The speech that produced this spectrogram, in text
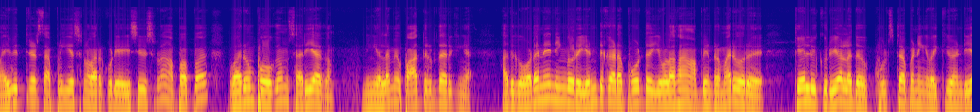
மைவித்ரேட்ஸ் அப்ளிகேஷனில் வரக்கூடிய இஷ்யூஸ்லாம் அப்பப்போ வரும் போகும் சரியாகும். நீங்கள் எல்லாமே பார்த்துக்கிட்டு தான் இருக்கீங்க. அதுக்கு உடனே நீங்கள் ஒரு எண்டு கார்டை போட்டு இவ்வளோ தான் அப்படின்ற மாதிரி ஒரு கேள்விக்குறியோ அல்லது ஃபுல் ஸ்டாப்பை நீங்கள் வைக்க வேண்டிய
